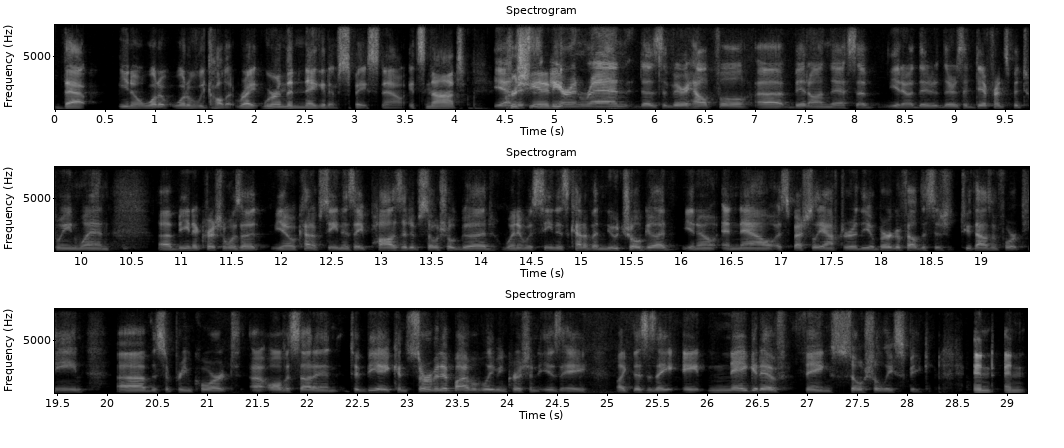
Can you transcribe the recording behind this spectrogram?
that you know what what have we called it right? We're in the negative space now. It's not yeah christianity aaron Renn does a very helpful uh, bit on this uh, you know there, there's a difference between when uh, being a Christian was a you know kind of seen as a positive social good when it was seen as kind of a neutral good, you know, and now especially after the Obergefell decision 2014 uh, the Supreme Court, uh, all of a sudden to be a conservative Bible believing Christian is a like this is a a negative thing socially speaking. And and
